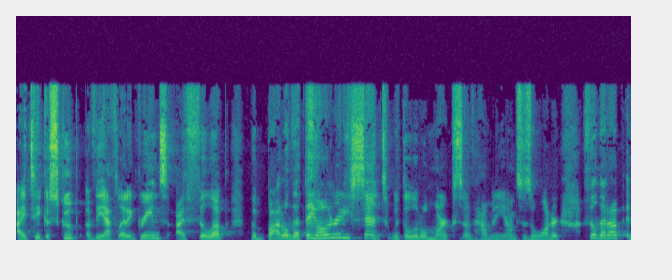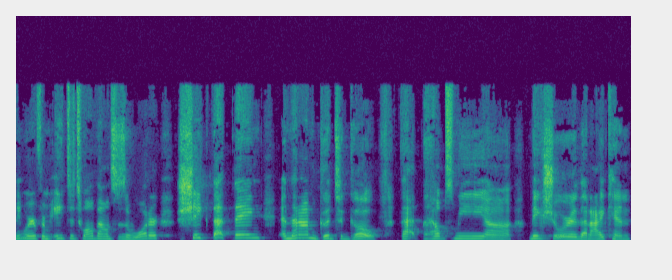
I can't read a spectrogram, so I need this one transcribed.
I take a scoop of the athletic greens, I fill up the bottle that they already sent with the little marks of how many ounces of water, fill that up anywhere from eight to 12 ounces of water, shake that thing, and then I'm good to go. That helps me uh, make sure that I can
